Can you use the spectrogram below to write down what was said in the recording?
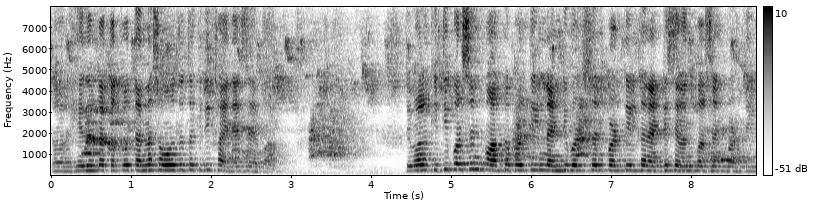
तर हे जर का तत्व त्यांना समजलं तर किती फायद्याचं आहे पहा ते मला किती पर्सेंट मार्क पडतील नाईंटी पर्सेंट पडतील का नाईंटी सेवन पर्सेंट पडतील?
